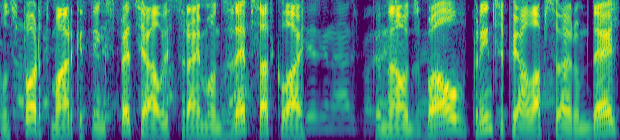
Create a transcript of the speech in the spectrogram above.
un sporta mārketinga speciālists Raimons Zepes atklāja, ka naudas balvu principiāli apsvērumu dēļ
